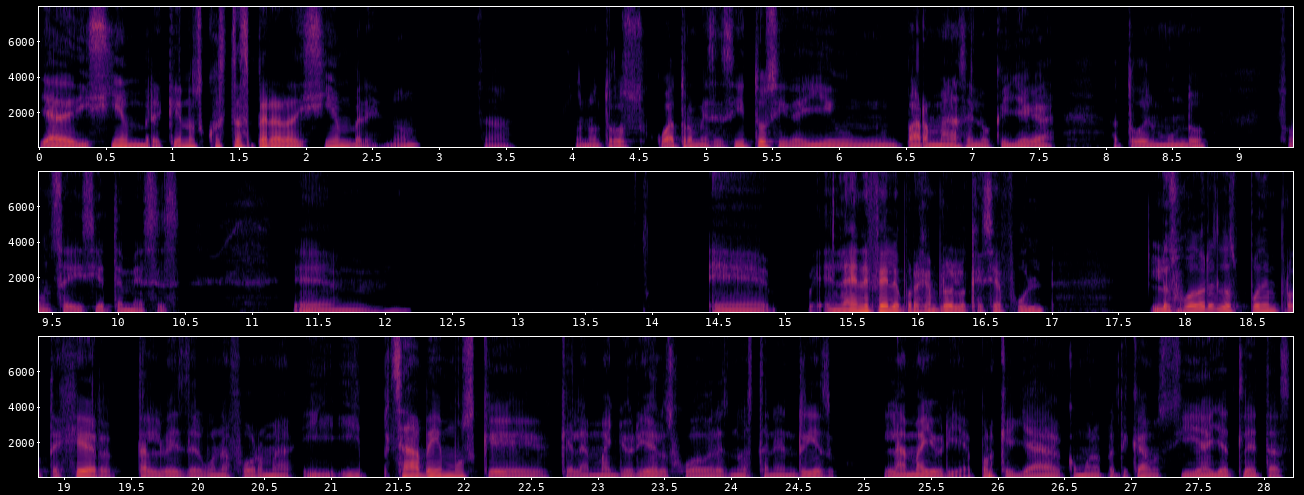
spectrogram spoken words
ya de diciembre. ¿Qué nos cuesta esperar a diciembre, no? O sea, son otros cuatro mesecitos y de ahí un par más en lo que llega a todo el mundo. Son seis, siete meses. Em, eh, en la NFL, por ejemplo, lo que decía Full, los jugadores los pueden proteger tal vez de alguna forma y, y sabemos que, que la mayoría de los jugadores no están en riesgo. La mayoría, porque ya como lo platicamos, si hay atletas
